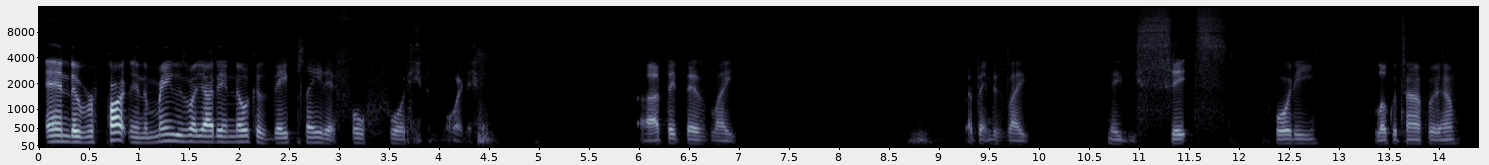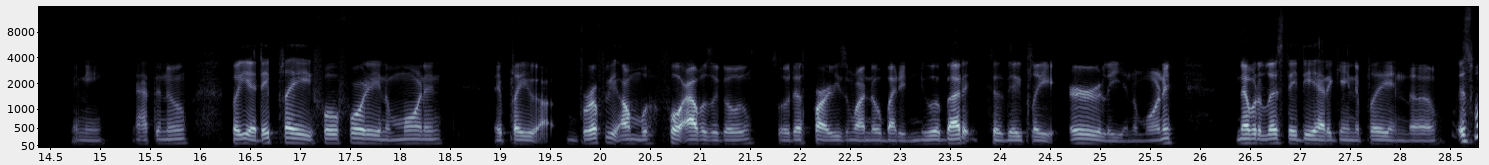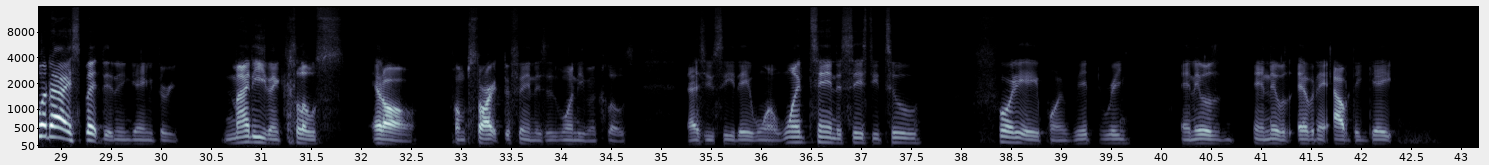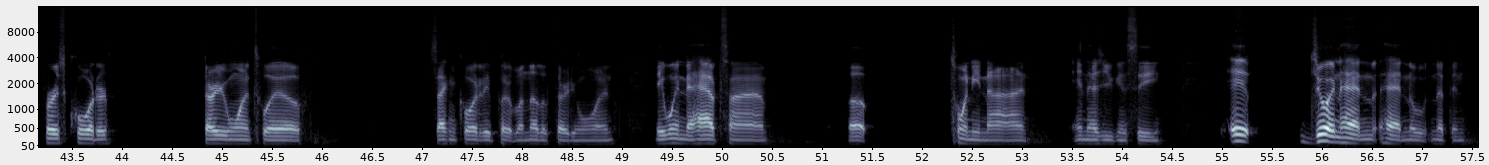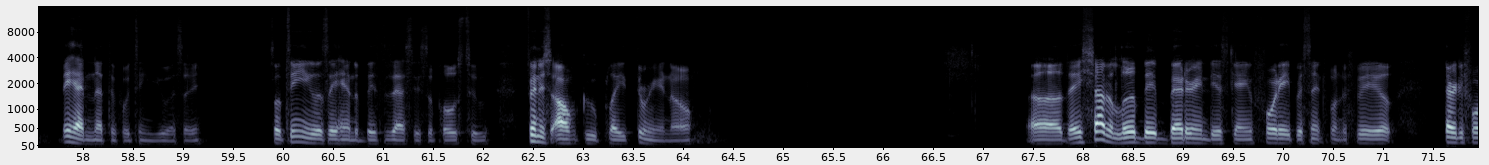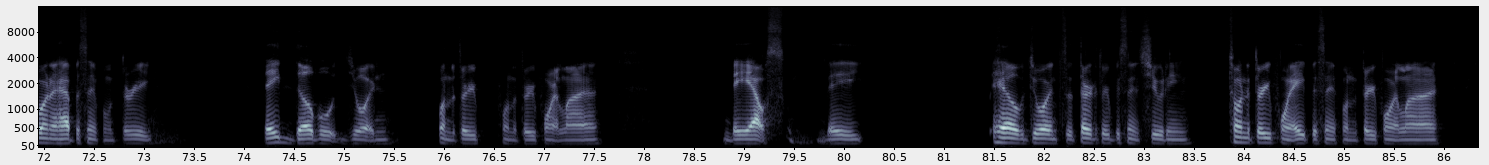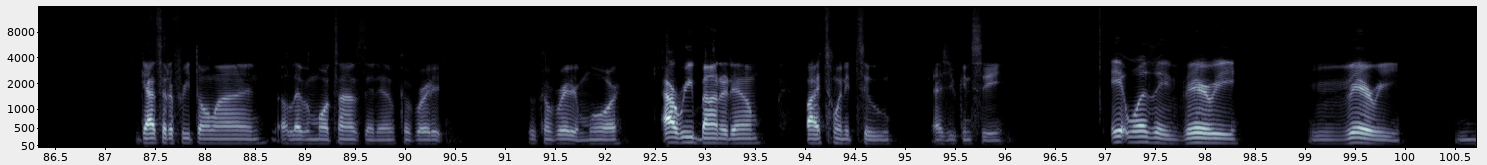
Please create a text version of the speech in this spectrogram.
And the part and the main reason why y'all didn't know because they played at 4:40 in the morning. Uh, I think that's like, mm, I think there's like maybe 6:40 local time for them in the afternoon. But yeah, they played 4:40 in the morning. They played uh, roughly almost four hours ago, so that's part of the reason why nobody knew about it because they played early in the morning. Nevertheless, they did have a game to play, and uh, it's what I expected in Game Three. Not even close at all from start to finish. It wasn't even close. As you see, they won 110 to 62, 48 point victory, and it was and it was evident out the gate. First quarter, 31-12. Second quarter, they put up another 31. They went to halftime up 29. And as you can see, it Jordan had had no nothing. They had nothing for Team USA. So Team USA handled the business as they're supposed to. Finish off group play 3 and 0. Uh, they shot a little bit better in this game, 48% from the field, 34.5% from three. They doubled Jordan from the three from the three point line. They outs they held Jordan to 33% shooting, 23.8% from the three point line. Got to the free throw line 11 more times than them, converted. We converted more. I rebounded them by 22, as you can see. It was a very, very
